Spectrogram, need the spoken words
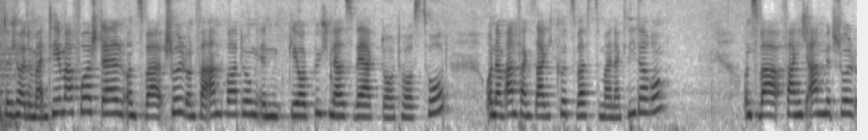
möchte euch heute mein Thema vorstellen, und zwar Schuld und Verantwortung in Georg Büchners Werk Dortors Tod. Und am Anfang sage ich kurz was zu meiner Gliederung. Und zwar fange ich an mit Schuld,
